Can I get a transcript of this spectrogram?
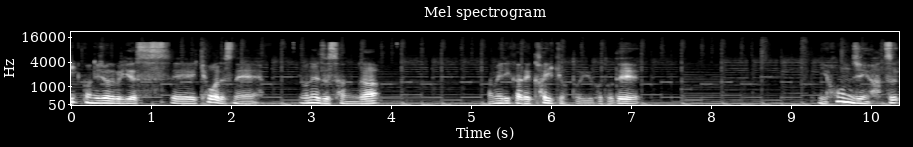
い、こんにちは、デブリキです、えー、今日はですね、米津さんがアメリカで快挙ということで、日本人初、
